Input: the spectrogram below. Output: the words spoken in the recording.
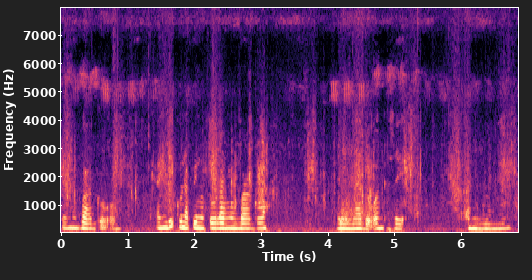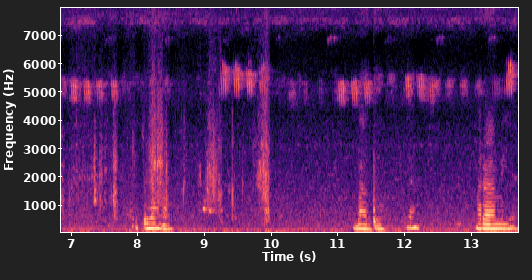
Yung bago oh. Ay, hindi ko na pinutulan yung bago. Kanina doon kasi ano naman yun. Ito lang oh. Bago. Yan. Marami yan.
